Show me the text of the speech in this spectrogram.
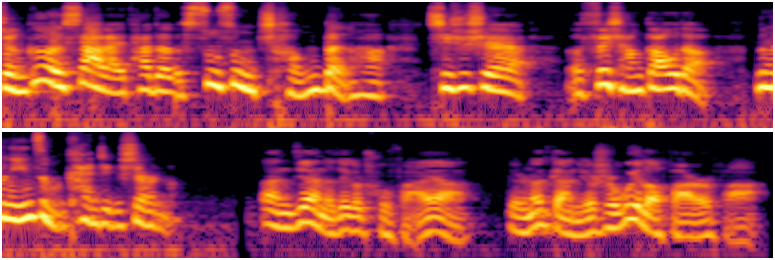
整个下来他的诉讼成本哈，其实是呃非常高的。那么您怎么看这个事儿呢？案件的这个处罚呀，给人的感觉是为了罚而罚，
